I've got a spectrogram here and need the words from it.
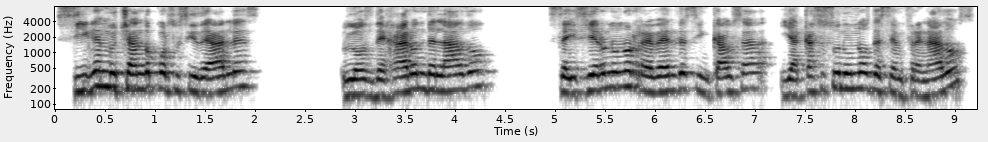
¿Siguen luchando por sus ideales? ¿Los dejaron de lado? ¿Se hicieron unos rebeldes sin causa? ¿Y acaso son unos desenfrenados?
